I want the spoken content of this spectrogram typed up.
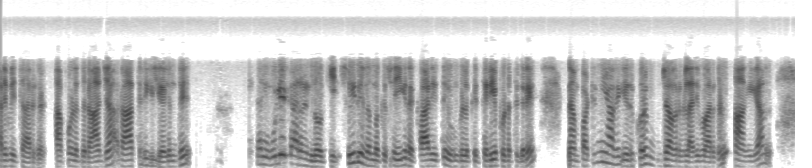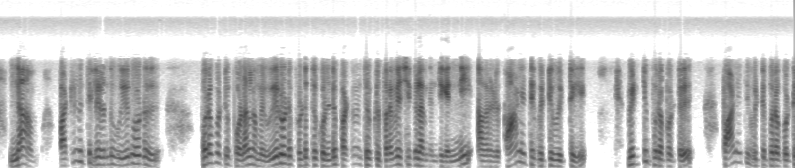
அறிவித்தார்கள். அப்பொழுது ராஜா ராத்திரியில் எழுந்து தன் ஊழியக்காரரை நோக்கி சீரிய நமக்கு செய்கிற காரியத்தை உங்களுக்கு தெரியப்படுத்துகிறேன். நாம் பட்டினியாக இருக்கிறோம் என்று அவர்கள் அறிவார்கள். ஆகையால் நாம் பட்டணத்திலிருந்து உயிரோடு புறப்பட்டு போனால் நம்மை உயிரோடு பிடித்து கொண்டு பட்டணத்திற்குள் பிரவேசிக்கலாம் என்று எண்ணி அவர்கள் பாளையத்தை விட்டு விட்டு விட்டு புறப்பட்டு பாளையத்தை விட்டு புறப்பட்டு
